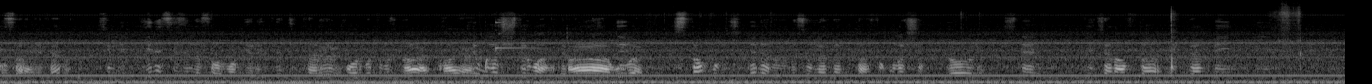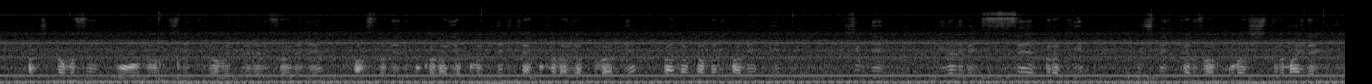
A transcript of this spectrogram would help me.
bir saniye efendim. Şimdi yine sizinle sormam gerekiyor. Çünkü hani Evet. formatımız Ha, hay. bir ulaştırma. Aa, Şimdi ulaş. İstanbul için en önemli meselelerden bir tanesi ulaşım. Doğru. İşte geçen hafta Ekrem Bey'in açıklaması oldu. İşte kilometreleri söyledi. Aslında dedi bu kadar yapılabilir iken bu kadar yaptılar diye. Ben rakamları ifade edeyim. Şimdi Binali Bey size bırakayım. 3 dakikanız var ulaştırmayla ilgili,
